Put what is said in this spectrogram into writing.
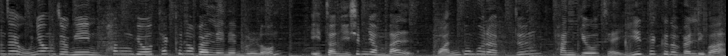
현재 운영 중인 판교 테크노밸리는 물론 2020년 말 완공을 앞둔 판교 제2 테크노밸리와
